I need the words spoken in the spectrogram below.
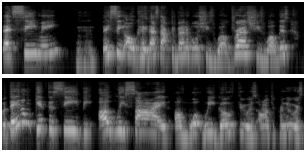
that see me, Mhm. they see, okay, that's Dr. Venable. She's well dressed, she's well this, but they don't get to see the ugly side of what we go through as entrepreneurs.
